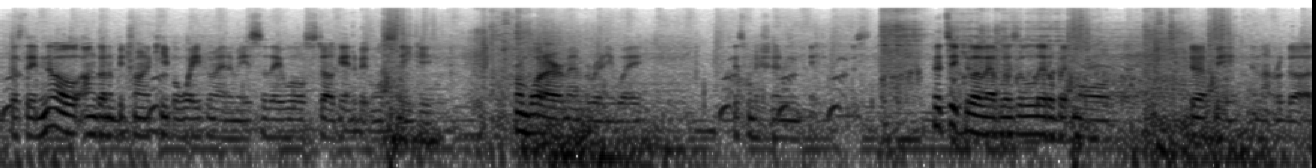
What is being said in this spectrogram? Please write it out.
Because they know I'm going to be trying to keep away from enemies, so they will start getting a bit more sneaky. From what I remember anyway, this mission, this particular level is a little bit more derpy in that regard.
